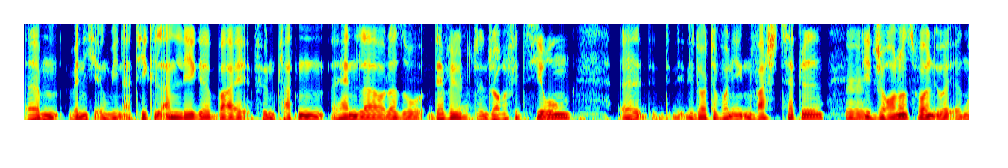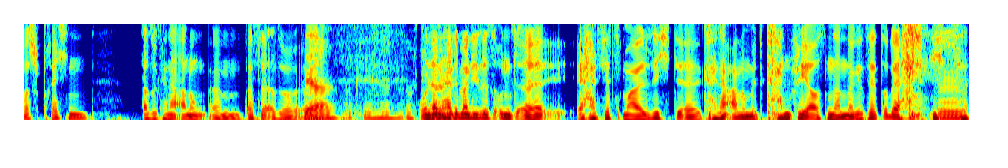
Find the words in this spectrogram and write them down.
ähm, wenn ich irgendwie einen Artikel anlege bei für einen Plattenhändler oder so, der will eine Genrefizierung, äh, die, die, Leute wollen irgendeinen Waschzettel, hm. die Journos wollen über irgendwas sprechen also keine Ahnung, ähm, weißt du, also äh, ja, okay. Ja, und dann halt immer dieses und äh, er hat jetzt mal sich äh, keine Ahnung mit Country auseinandergesetzt oder er hat sich mhm.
